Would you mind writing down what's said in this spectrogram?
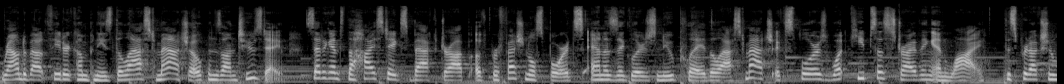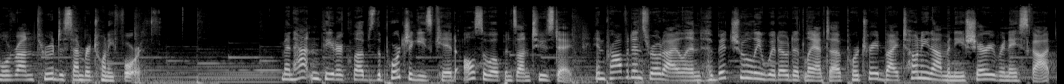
Roundabout Theater Company's The Last Match opens on Tuesday. Set against the high stakes backdrop of professional sports, Anna Ziegler's new play, The Last Match, explores what keeps us striving and why. This production will run through December 24th. Manhattan Theater Club's The Portuguese Kid also opens on Tuesday. In Providence, Rhode Island, habitually widowed Atlanta, portrayed by Tony nominee Sherie Rene Scott,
